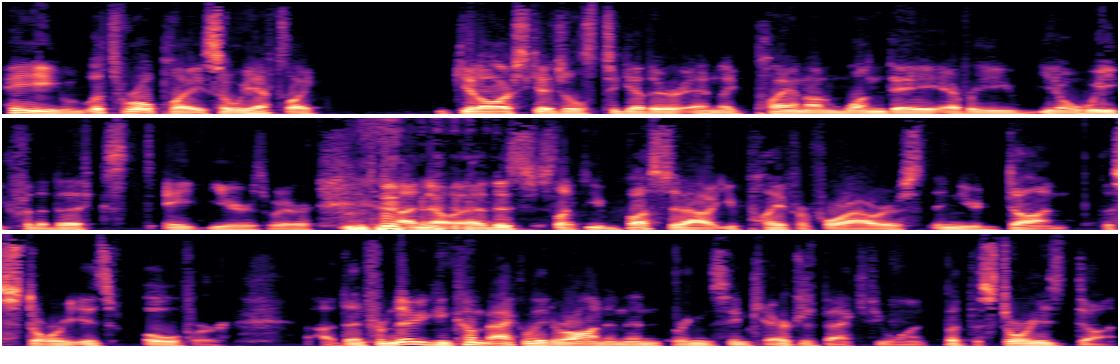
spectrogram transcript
hey, let's role play. So we have to like get all our schedules together and like plan on one day every you know week for the next eight years, whatever. uh, no, uh, this is like you bust it out, you play for four hours, then you're done. The story is over. Uh, then from there, you can come back later on and then bring the same characters back if you want, but the story is done.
